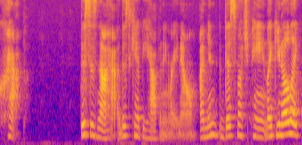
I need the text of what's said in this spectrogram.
crap. This is not. Ha- this can't be happening right now. I'm in this much pain. Like you know, like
